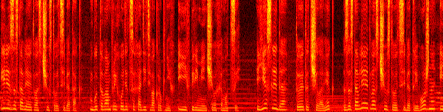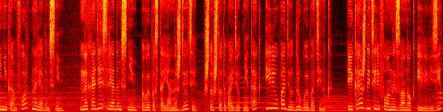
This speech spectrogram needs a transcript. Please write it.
или заставляют вас чувствовать себя так, будто вам приходится ходить вокруг них и их переменчивых эмоций. Если да, то этот человек заставляет вас чувствовать себя тревожно и некомфортно рядом с ним. Находясь рядом с ним, вы постоянно ждете, что что-то пойдет не так или упадет другой ботинок. И каждый телефонный звонок или визит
